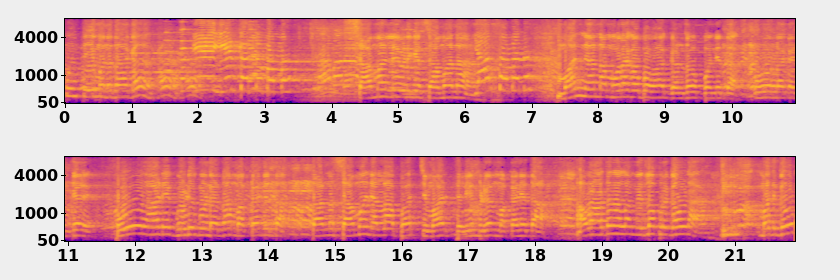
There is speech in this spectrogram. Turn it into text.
ಕುಂತಿ ಮನದಾಗ. ಸಾಮಾನ್ಯ ಹುಡುಗಿ ಸಾಮಾನ. ಮೊನ್ನೆ ನಮ್ಮ ಊರಾಗ ಒಬ್ಬವ ಗಂಡಸೊಬ್ಬ ಬಂದಿದ್ದ. ಊರ್ಲಾಕ ಅಂತೇಳಿ. ಊರಾಡಿ ಗುಡಿ ಗುಂಡದ ಮಕ್ಕಂದಿದ್ದ. ತನ್ನ ಸಾಮಾನ್ ಎಲ್ಲಾ ಬಚ್ಚಿ ಮಾಡಿ ತಲೆ ಬಿಡ್ಕೊಂಡ್ ಮಕ್ಕಂದಿದ್ದ. ಅವ ಅದನ್ನೆಲ್ಲ ಮಿದ್ಲಾಪುರ ಗೌಡ. ಮತ್ ಗೌಡ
